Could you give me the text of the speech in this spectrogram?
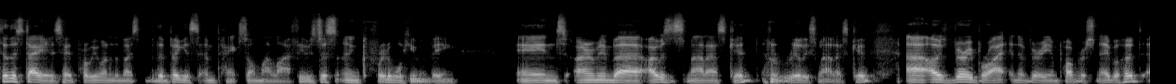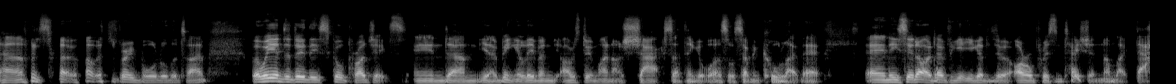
to this day, has had probably one of the most the biggest impacts on my life. He was just an incredible human being and I remember I was a smart ass kid, a really smart ass kid. Uh, I was very bright in a very impoverished neighborhood. Um, so I was very bored all the time. But we had to do these school projects. And, um, you know, being 11, I was doing mine on sharks, I think it was, or something cool like that. And he said, Oh, don't forget, you got to do an oral presentation. And I'm like, ah.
